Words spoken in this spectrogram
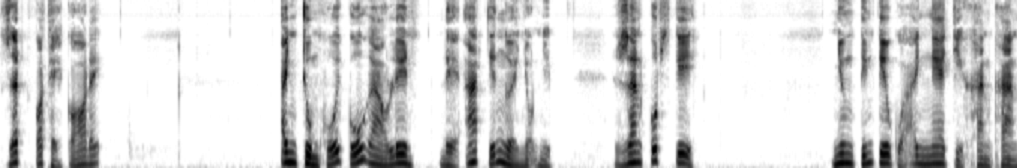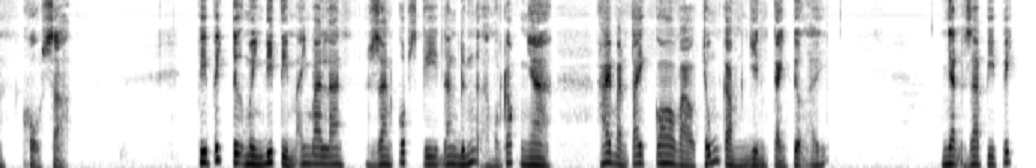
Rất có thể có đấy. Anh trùm khối cố gào lên để át tiếng người nhộn nhịp. Jankowski. Nhưng tiếng kêu của anh nghe chỉ khan khan, khổ sở. Pipic tự mình đi tìm anh Ba Lan. Jankowski đang đứng ở một góc nhà, hai bàn tay co vào chống cằm nhìn cảnh tượng ấy. Nhận ra Pipic,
